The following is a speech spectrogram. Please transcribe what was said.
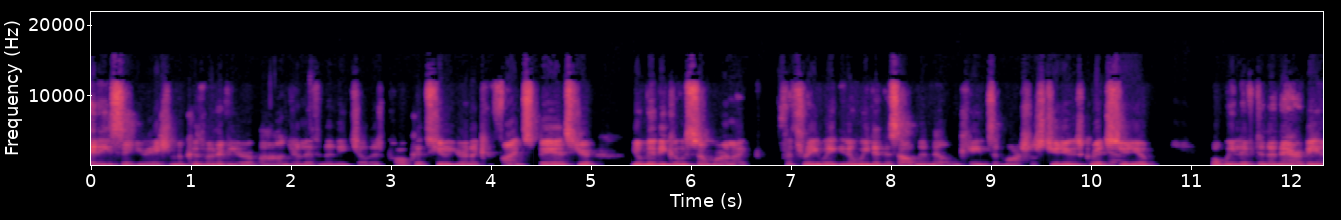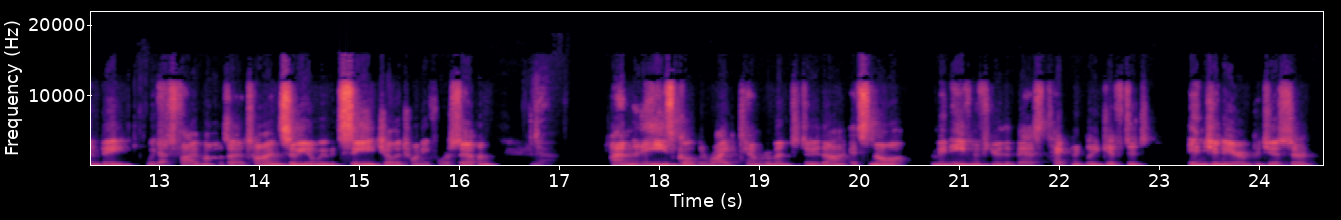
any situation because whenever you're a band, you're living in each other's pockets. You know, you're in a confined space. You're you'll maybe go somewhere like for three weeks. You know, we did this album in Milton Keynes at Marshall Studios, great Yeah. studio, but we lived in an Airbnb, which Yeah. is five miles out of town. So you know, we would see each other twenty four seven yeah, and he's got the right temperament to do that. It's not. I mean, even if you're the best technically gifted engineer and producer,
